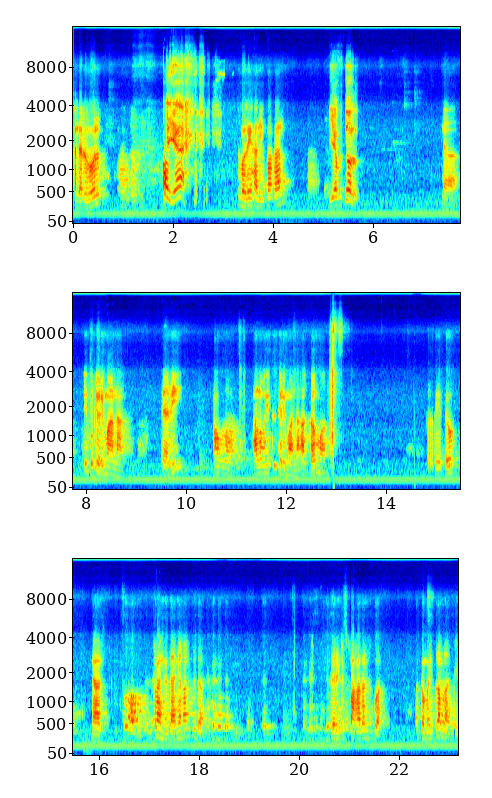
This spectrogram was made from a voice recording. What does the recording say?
Kandarul oh ya sebagai khalifah kan? Nah, ya betul. Nah itu dari mana? Dari Allah. Allah itu dari mana? Agama. Seperti itu. Nah kelanjutannya kan sudah. Dari kesepakatan sebuah agama Islam lagi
